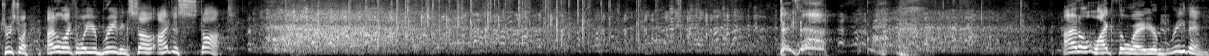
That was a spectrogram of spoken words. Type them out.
True story. I don't like the way you're breathing. So I just stopped. I don't like the way you're breathing.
